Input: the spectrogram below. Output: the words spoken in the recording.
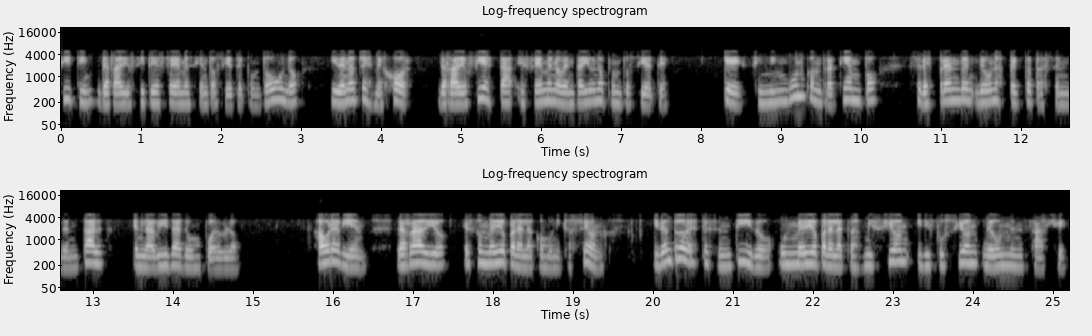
City de Radio City FM 107.1 y De Noche es Mejor de Radio Fiesta FM 91.7, que, sin ningún contratiempo, se desprenden de un aspecto trascendental en la vida de un pueblo. Ahora bien, la radio es un medio para la comunicación y dentro de este sentido, un medio para la transmisión y difusión de un mensaje,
